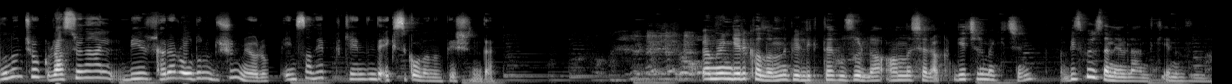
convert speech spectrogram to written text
Bunun çok rasyonel bir karar olduğunu düşünmüyorum. İnsan hep kendinde eksik olanın peşinde. Ömrün geri kalanını birlikte huzurla, anlaşarak geçirmek için biz bu yüzden evlendik en azından.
